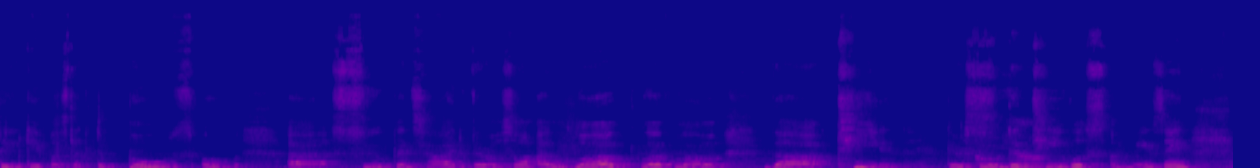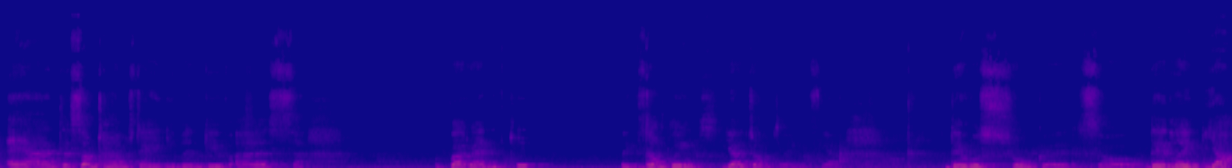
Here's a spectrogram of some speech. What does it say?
they gave us like the bowls of uh, soup inside. There also, I love, love, love the tea in. There's Oh, the yeah. tea was amazing, and sometimes they even gave us uh, vareniki, like Dumplings? Yeah, dumplings. Yeah, they were so good. So they like yeah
